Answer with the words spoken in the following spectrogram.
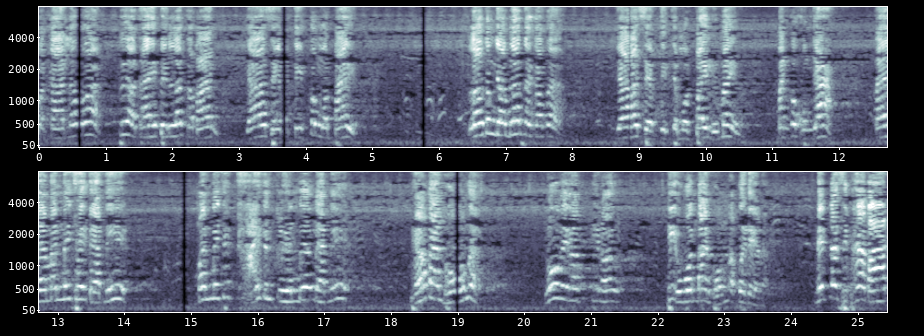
ประกาศแล้วว่าเพื่อไทยเป็นรัฐบาล ยาเสพติดต้องหมดไป เราต้องยอมรับนะครับว่า ยาเสพติดจะหมดไปหรือไม่ มันก็คงยาก แต่มันไม่ใช่แบบนี้ มันไม่ใช่ขายกันเกลื่อนเมืองแบบนี้ แถวบ้านผมอะรู้ไหมครับพี่น้องที่อุบลบ้านผมอะเปิดเดชอะ เม็ดละสิบห้าบาท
